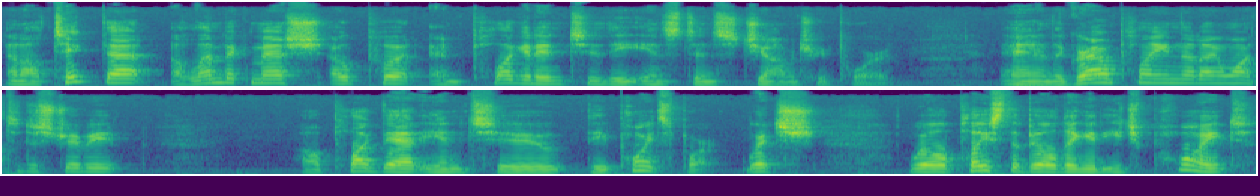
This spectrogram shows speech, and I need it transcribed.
And I'll take that Alembic mesh output and plug it into the instance geometry port. And the ground plane that I want to distribute, I'll plug that into the points port, which will place the building at each point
